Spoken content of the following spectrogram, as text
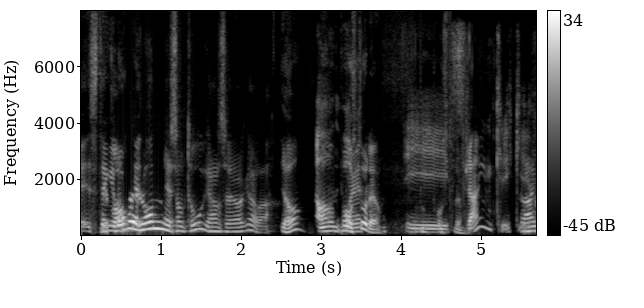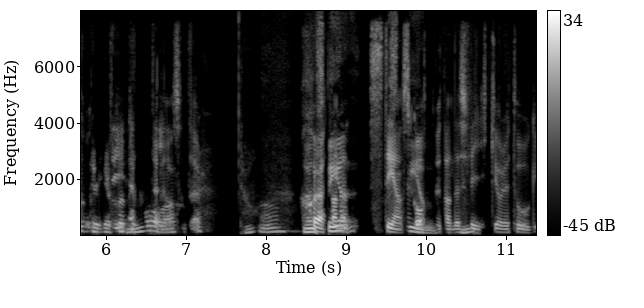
eh, Det stänger var väl. Ronny som tog hans öga va? Ja, Ja, han det påstår det. I Påstår det. Frankrike, Frankrike, 71 72, eller något sånt där. Ja. Sköt han ett stenskott sten. utan dess like och det tog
